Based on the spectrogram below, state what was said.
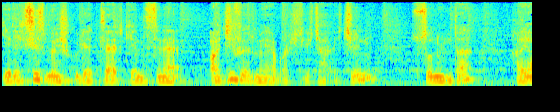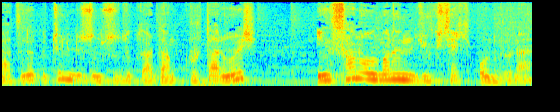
gereksiz meşguliyetler kendisine acı vermeye başlayacağı için sonunda hayatını bütün lüzumsuzluklardan kurtarmış, insan olmanın yüksek onuruna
